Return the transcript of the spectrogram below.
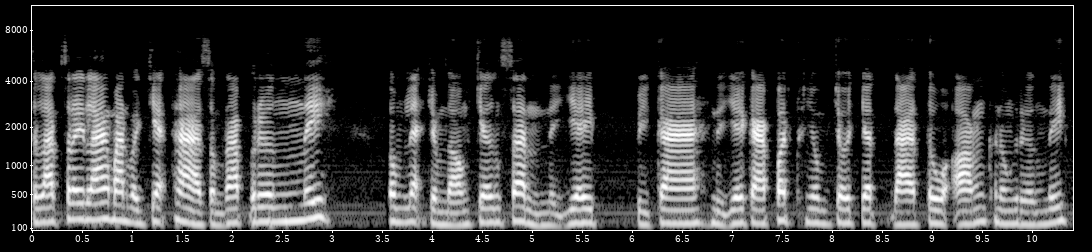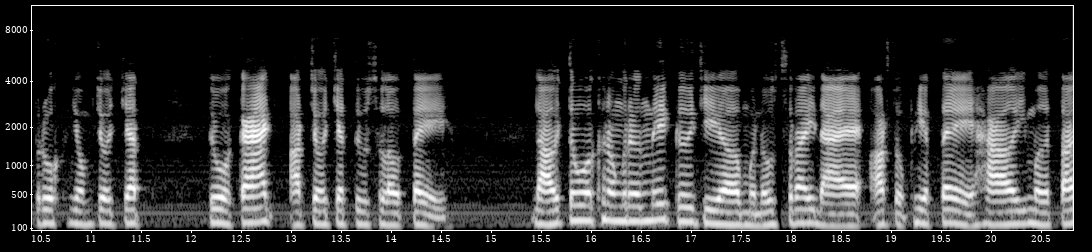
ស្លាប់ស្រីឡើងបានបញ្ជាក់ថាសម្រាប់រឿងនេះសូមលាក់ចំណងជើងសិននិយាយពីការនិយាយការពិតខ្ញុំចូលចិត្តដើរតួអង្គក្នុងរឿងនេះព្រោះខ្ញុំចូលចិត្ត តួកាចអត់ចូលចិត្តតួស្លូតទេ ដោយតួក្នុងរឿងនេះគឺជាមនុស្សស្រីដែលអត់សុភាពទេ ហើយមើលទៅ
